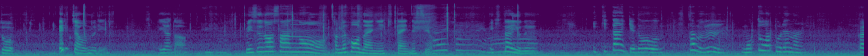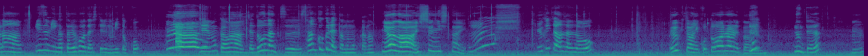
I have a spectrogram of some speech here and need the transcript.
とえりちゃんは無理？嫌だ。水戸さんの食べ放題に行きたいんですよ。行きたいよね。行きたいけど多分元は取れない。からみずみが食べ放題してるの見とこ。で向かはじゃあドーナツ3個ぐらい頼もうかな。やだ一緒にしたい。ゆきちゃん最初ゆきちゃんに断られたんだよなんて？うん？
